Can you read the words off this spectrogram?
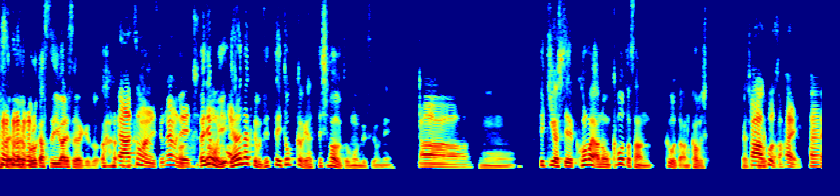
したい。なんかボロカス言われそうだけど。あそうなんですよ。なので、でも、やらなくても絶対どっかがやってしまうと思うんですよね。ああ。もう。って気がして、この前、あの、久保田さん、久保田、あの株式あ、久保田さん、はい。はい、あ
